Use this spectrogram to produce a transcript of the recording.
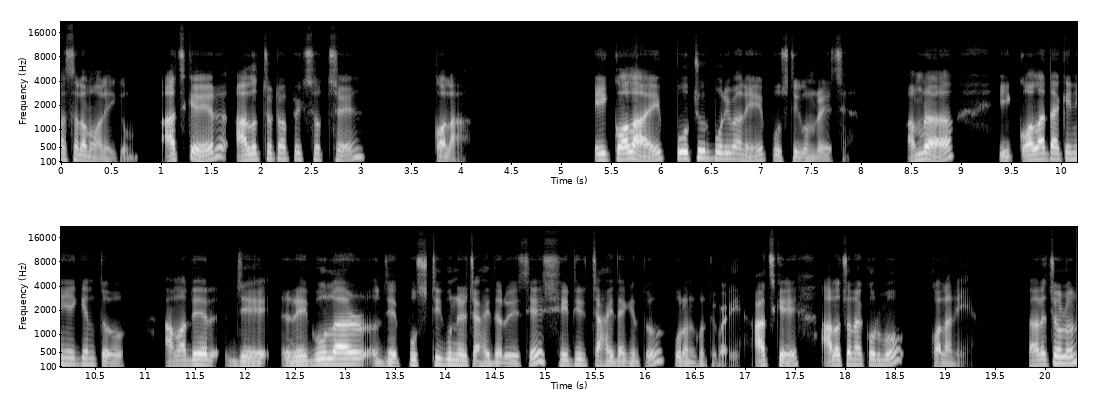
আসসালামু আলাইকুম। আজকের আলোচ্য টপিকস হচ্ছে কলা। এই কলায় প্রচুর পরিমাণে পুষ্টিগুণ রয়েছে। আমরা এই কলাটাকে নিয়ে কিন্তু আমাদের যে রেগুলার যে পুষ্টিগুণের চাহিদা রয়েছে, সেটির চাহিদা কিন্তু পূরণ করতে পারি। আজকে আলোচনা করব কলা নিয়ে। তাহলে চলুন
